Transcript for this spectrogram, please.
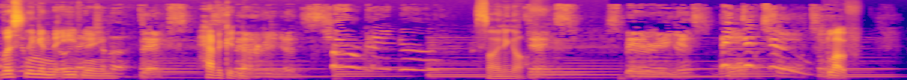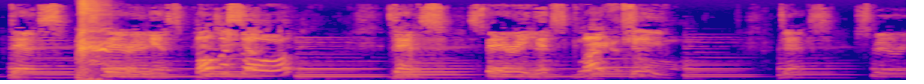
listening in the evening, have a good night. Signing off. Experience Pikachu. Love. Dex experience Bulbasaur. Dex experience Mike King. Dex Spirit.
